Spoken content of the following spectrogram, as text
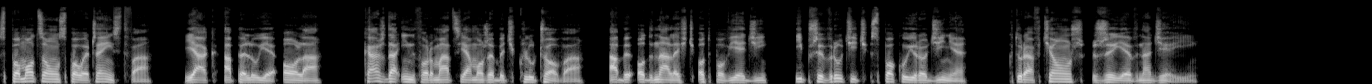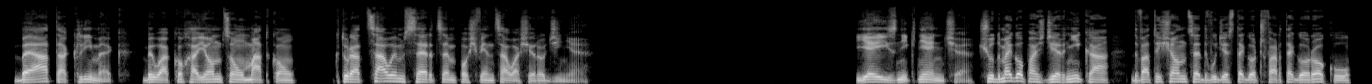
Z pomocą społeczeństwa, jak apeluje Ola, każda informacja może być kluczowa, aby odnaleźć odpowiedzi i przywrócić spokój rodzinie, która wciąż żyje w nadziei. Beata Klimek była kochającą matką, która całym sercem poświęcała się rodzinie. Jej zniknięcie 7 października 2024 roku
